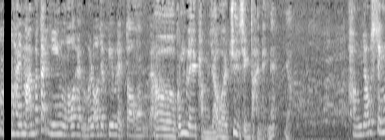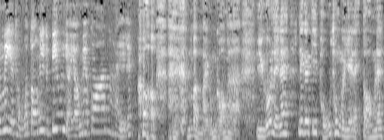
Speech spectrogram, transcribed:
唔係萬不得已，我係唔會攞隻錶嚟當㗎。哦，咁你朋友係專姓大名咧？又朋友姓咩同我當呢隻錶又有咩關係咧？咁啊唔係咁講啊！如果你咧呢一啲普通嘅嘢嚟當咧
